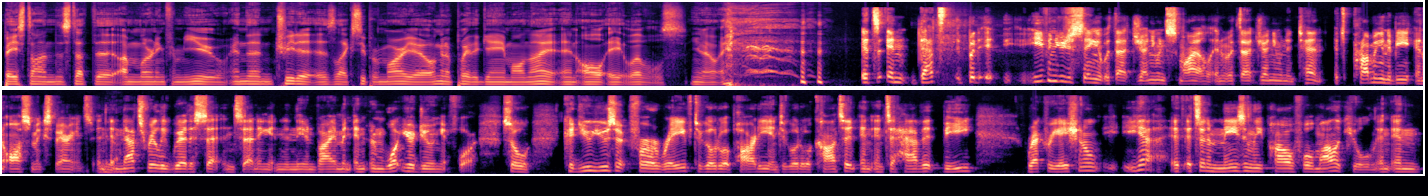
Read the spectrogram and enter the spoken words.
based on the stuff that I'm learning from you, and then treat it as like Super Mario. I'm gonna play the game all night and all eight levels. You know, It's and that's but it, even you just saying it with that genuine smile and with that genuine intent, it's probably going to be an awesome experience, and and that's really where the set and setting and in the environment and, and what you're doing it for. So could you use it for a rave to go to a party and to go to a concert and, and to have it be recreational? Yeah, it, it's an amazingly powerful molecule, and and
